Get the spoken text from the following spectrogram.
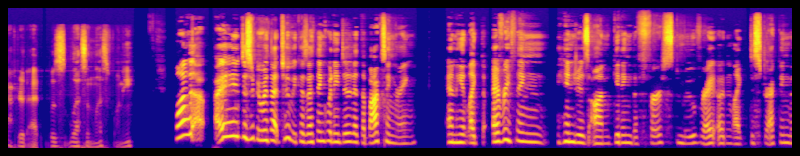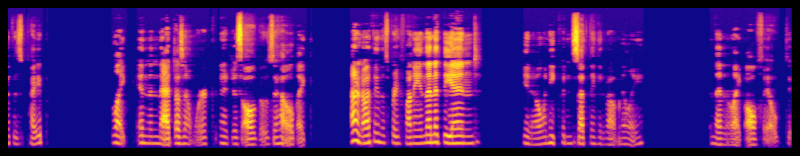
after that was less and less funny. Well, I disagree with that too because I think when he did it at the boxing ring, and he like everything hinges on getting the first move right and like distracting with his pipe, like, and then that doesn't work and it just all goes to hell. Like, I don't know. I think that's pretty funny. And then at the end, you know, when he couldn't stop thinking about Millie, and then it like all failed. Too.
